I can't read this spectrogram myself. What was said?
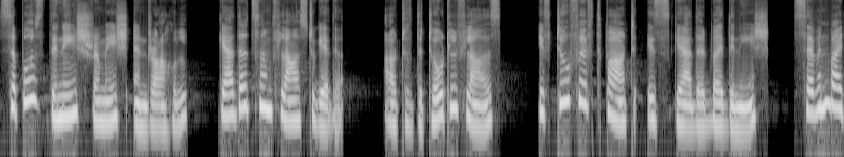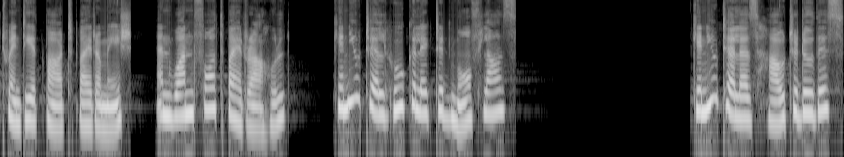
Suppose Dinesh, Ramesh, and Rahul gathered some flowers together. Out of the total flowers, if 2 fifth part is gathered by Dinesh, 7 by 20th part by Ramesh, and 1 fourth by Rahul, can you tell who collected more flowers? Can you tell us how to do this?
